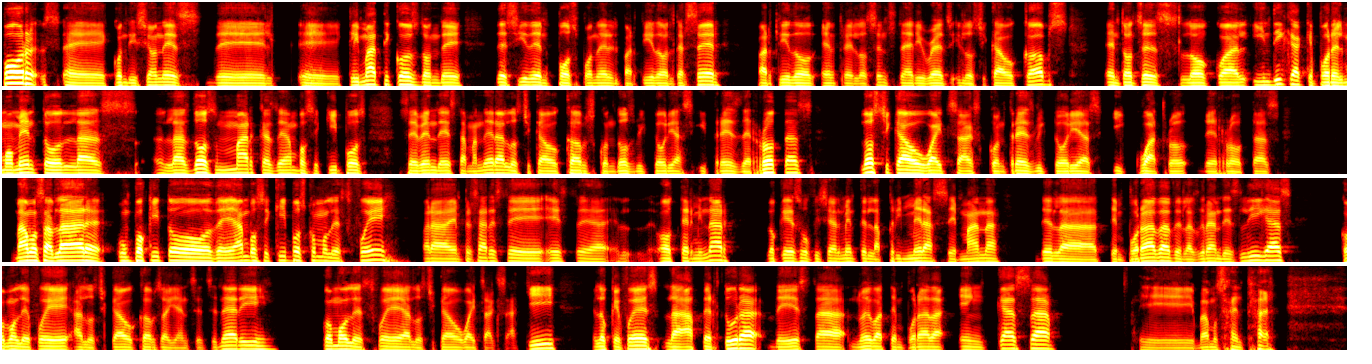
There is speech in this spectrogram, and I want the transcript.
por eh, condiciones de, eh, climáticos donde deciden posponer el partido, el tercer partido entre los Cincinnati Reds y los Chicago Cubs. Entonces, lo cual indica que por el momento las, las dos marcas de ambos equipos se ven de esta manera. Los Chicago Cubs con dos victorias y tres derrotas. Los Chicago White Sox con tres victorias y cuatro derrotas. Vamos a hablar un poquito de ambos equipos, cómo les fue para empezar este, este, o terminar lo que es oficialmente la primera semana de la temporada de las grandes ligas, cómo le fue a los Chicago Cubs allá en Cincinnati, cómo les fue a los Chicago White Sox aquí, lo que fue la apertura de esta nueva temporada en casa. Eh, vamos a entrar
